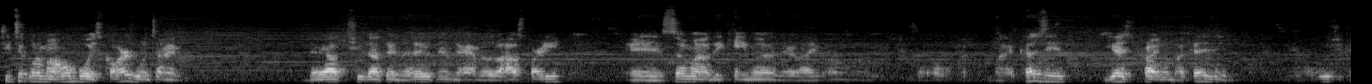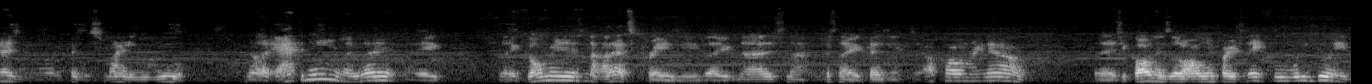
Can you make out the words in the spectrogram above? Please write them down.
She took one of my homeboys' cars one time. They're out. She was out there in the hood with them. They're having a little house party, and somehow they came up and they're like, "Oh, she's like, oh, my, cousin. You guys probably know my cousin. Who's your cousin? You know, my cousin Smiley. Woo woo." And I'm like, Anthony? Like what? Like. Like Gomez? Nah, that's crazy. Like, nah, that's not that's not your cousin. Like, I'll call him right now. And then she called his little Halloween party. She said, Hey fool, what are you doing?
